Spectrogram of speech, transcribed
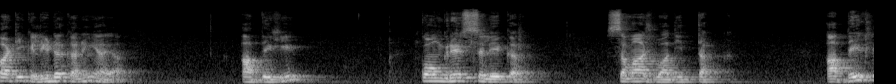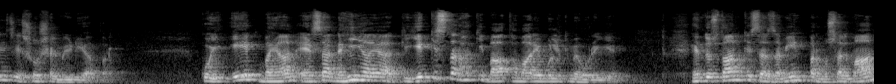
पार्टी के लीडर का नहीं आया। आप देखिए, कांग्रेस से लेकर समाजवादी तक, आप देख लीजिए सोशल मीडिया पर। कोई एक बयान ऐसा नहीं आया कि यह किस तरह की बात हमारे मुल्क में हो रही है। हिंदुस्तान की सरजमीन पर मुसलमान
